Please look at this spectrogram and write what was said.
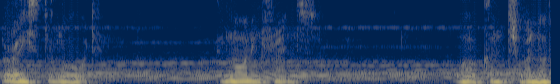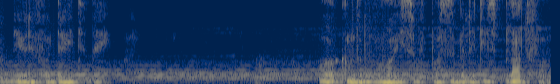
Praise the Lord. Good morning, friends. Welcome to another beautiful day today. Welcome to the Voice of Possibilities platform.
